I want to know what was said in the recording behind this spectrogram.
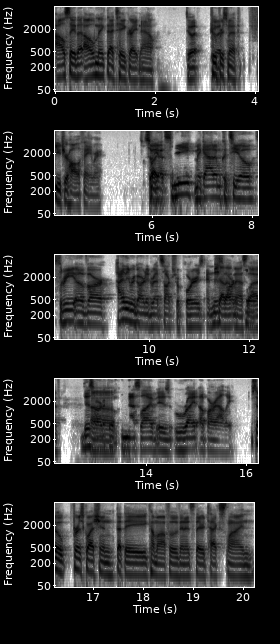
I'll say that. I'll make that take right now. Do it. Do Cooper it. Smith, future Hall of Famer. So But- you got Smitty, McAdam, Cotillo, three of our highly regarded Red Sox reporters. And this Shout out article, Mass Live. This article Um, from Mass Live is right up our alley. So, first question that they come off of, and it's their text line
